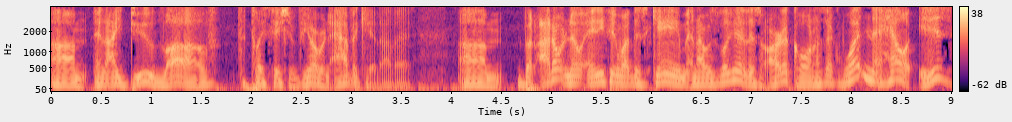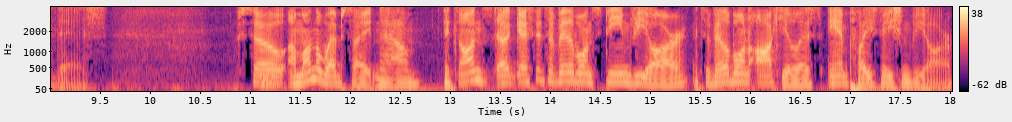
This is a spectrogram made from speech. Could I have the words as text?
um, and I do love the PlayStation VR. I'm an advocate of it. Um, but I don't know anything about this game, and I was looking at this article, and I was like, "What in the hell is this?" So I'm on the website now. It's on. I guess it's available on Steam VR. It's available on Oculus and PlayStation VR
